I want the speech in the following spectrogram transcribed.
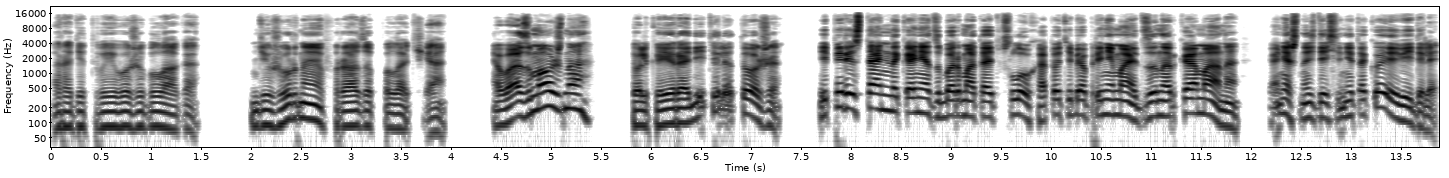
ради твоего же блага. Дежурная фраза палача. Возможно, только и родителя тоже. И перестань, наконец, бормотать вслух, а то тебя принимают за наркомана. Конечно, здесь и не такое видели,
